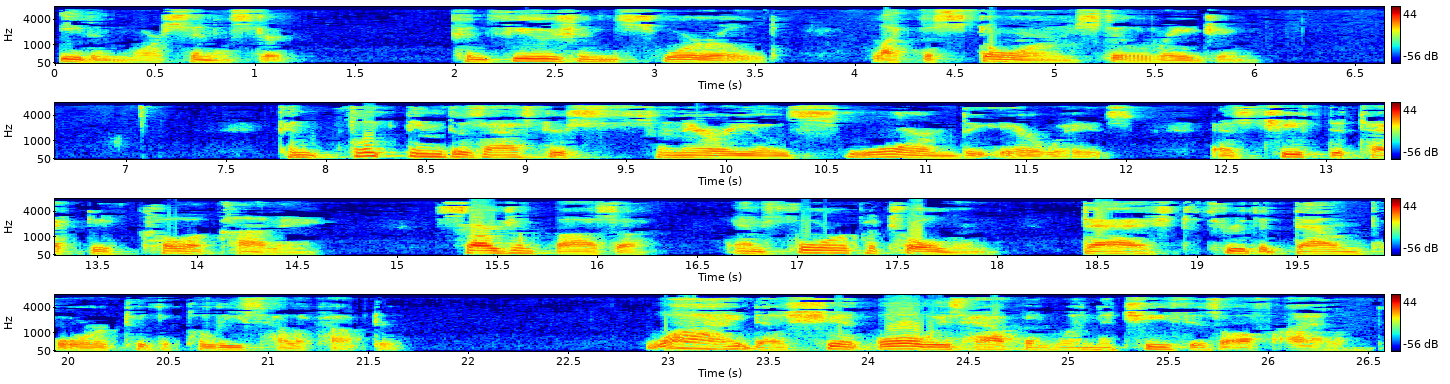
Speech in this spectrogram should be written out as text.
even more sinister. Confusion swirled like the storm still raging. Conflicting disaster scenarios swarmed the airways as Chief Detective Koa Kane, Sergeant Baza, and four patrolmen dashed through the downpour to the police helicopter. Why does shit always happen when the chief is off island?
